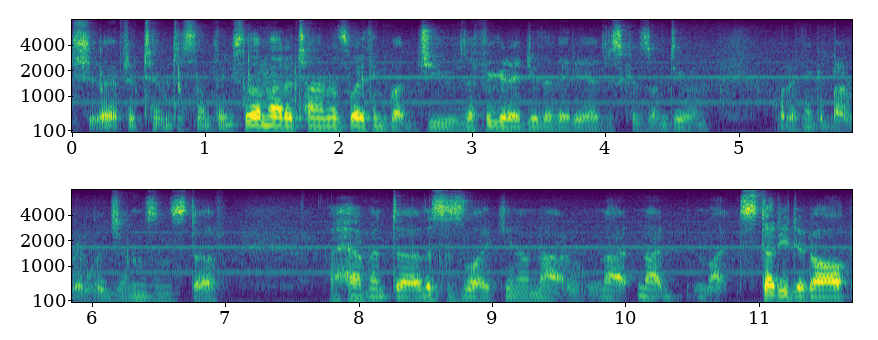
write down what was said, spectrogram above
Should I have to tend to something? So I'm out of time. That's what I think about Jews. I figured I'd do the video just because I'm doing what I think about religions and stuff. I haven't. Uh, this is like you know not not not not studied at all.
